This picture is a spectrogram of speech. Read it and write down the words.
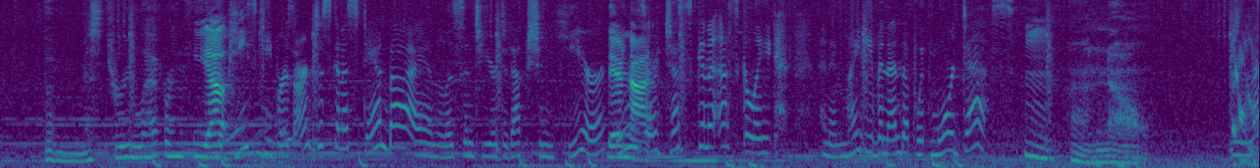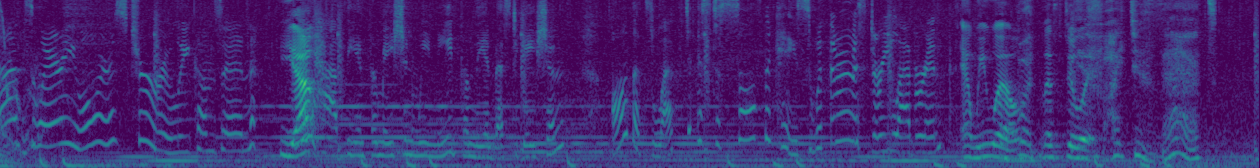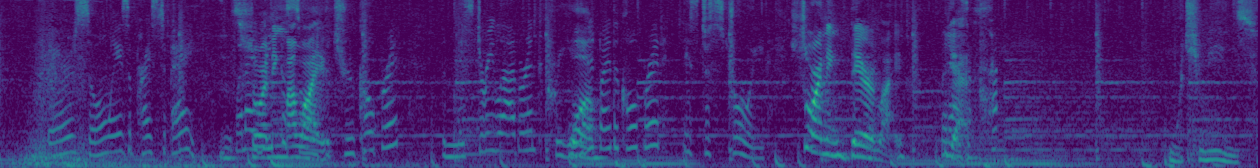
the mystery labyrinth? Yep. Peacekeepers aren't just gonna stand by and listen to your deduction here. They're Things not. are just gonna escalate, and it might even end up with more deaths. Hmm. Oh no. And that's where yours truly comes in. Yep. We have the information we need from the investigation. All that's left is to solve the case with the mystery labyrinth. And we will. But Let's do it. If I do that, There's always a price to pay. It's When I shortening need my to solve life. The true culprit, the mystery labyrinth created Whoa. by the culprit, is destroyed. Shortening their life. But Yes. as a pri- which means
